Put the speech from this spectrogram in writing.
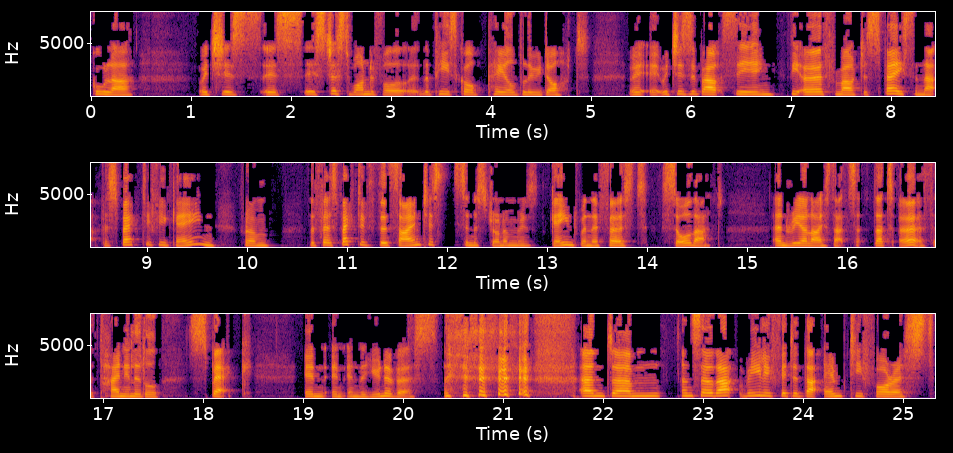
Goula, which is is is just wonderful. The piece called Pale Blue Dot, which is about seeing the Earth from outer space and that perspective you gain from the perspective the scientists and astronomers gained when they first saw that and realize that's that's Earth, a tiny little speck in in, in the universe. And um and so that really fitted that empty forest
